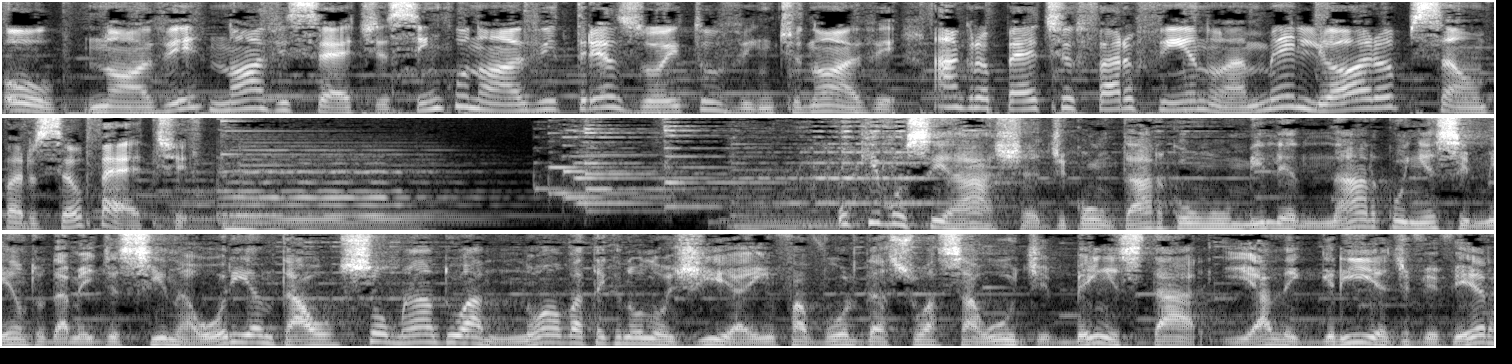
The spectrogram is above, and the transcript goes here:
ou 99759 3829. Agropet Faro Fino, a melhor opção para o seu pet. O que você acha de contar com o milenar conhecimento da medicina oriental somado à nova tecnologia em favor da sua saúde, bem-estar e alegria de viver?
